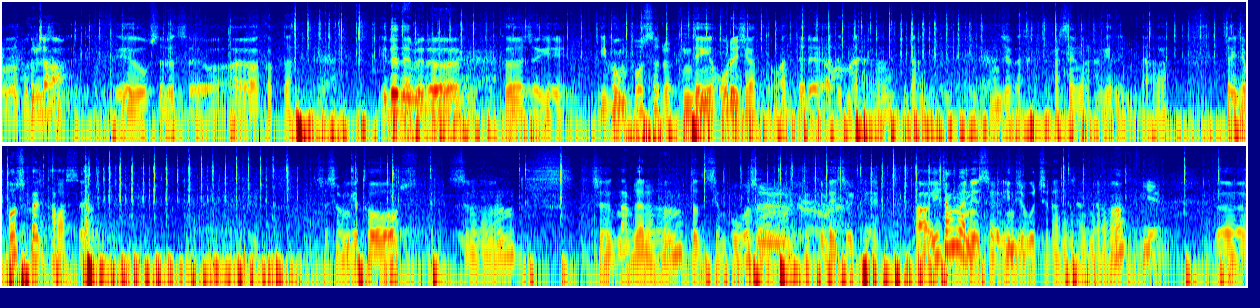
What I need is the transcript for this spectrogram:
뭐 없잖아. 수- 예 없어졌어요. 아유 아깝다. 이래 되면은 그 저기 이번 보스를 굉장히 오랜 시간 동안 때려야 된다는 그런 문제가 발생을 하게 됩니다. 자 이제 보스까지 다 왔어요. 저 전기톱 쓰는 저 남자는 도대체 무엇을 했길래 저렇게 아이 장면이 있어요 인질구치라는 장면 예. 그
